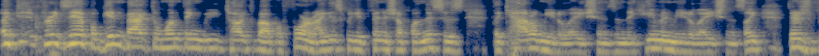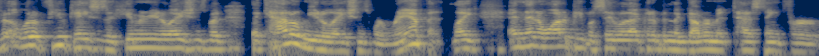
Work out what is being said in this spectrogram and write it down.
like for example, getting back to one thing we talked about before, and I guess we could finish up on this is the cattle mutilations and the human mutilations. Like, there's a little few cases of human mutilations, but the cattle mutilations were rampant. Like, and then a lot of people say, well, that could have been the government testing for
